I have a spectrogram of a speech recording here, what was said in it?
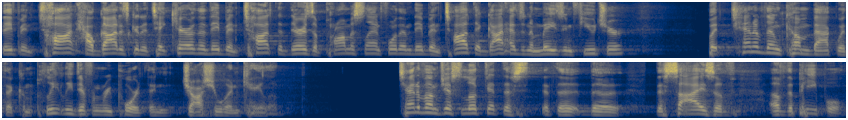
they've been taught how God is going to take care of them. They've been taught that there is a promised land for them. They've been taught that God has an amazing future. But 10 of them come back with a completely different report than Joshua and Caleb. 10 of them just looked at the, at the, the, the size of, of the people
